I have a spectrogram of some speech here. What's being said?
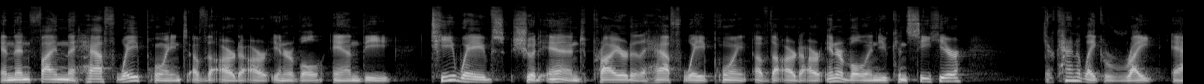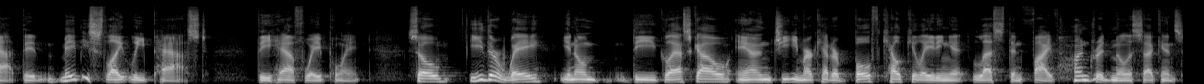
and then find the halfway point of the R to R interval, and the T waves should end prior to the halfway point of the R to R interval. And you can see here, they're kind of like right at, they maybe slightly past the halfway point. So either way, you know, the Glasgow and GE Marquette are both calculating it less than 500 milliseconds.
